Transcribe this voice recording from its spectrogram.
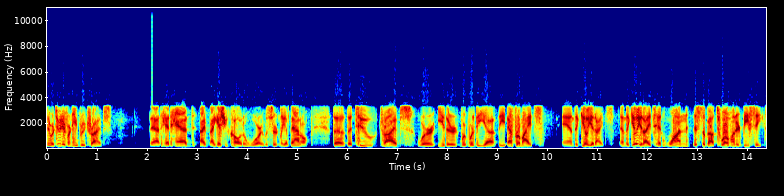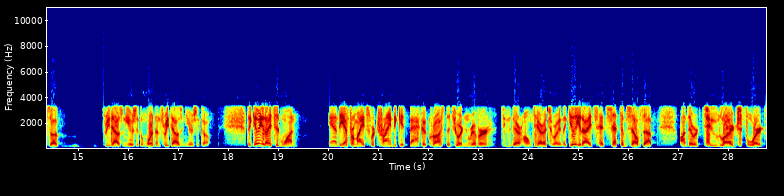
There were two different Hebrew tribes that had had, I, I guess you'd call it a war. It was certainly a battle. The the two tribes were either were, were the uh, the Ephraimites and the Gileadites. And the Gileadites had won. This is about 1200 BC, so 3,000 years ago, more than 3,000 years ago. The Gileadites had won, and the Ephraimites were trying to get back across the Jordan River to their home territory. And the Gileadites had set themselves up on there were two large fords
